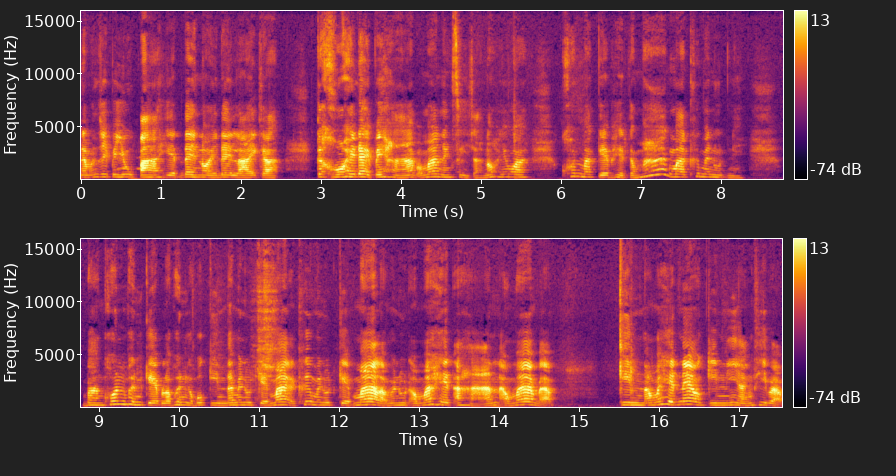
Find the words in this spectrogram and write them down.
นะมันจะไปอยู่ป่าเห็ดได้หน่อยได้หลายกะก็ขอให้ได้ไปหาประมาณจังสี่จ้ะเนาะยังว่าคนมาเก็บเห็ดก็มากมากคือมนุษย์นี่ บางคนเพิ่นเก็บแล้วเพิ่นก็บ่กิน แต่มนุษย์เก็บมากก็คือมนุษย์เก็บมาแล้วมนุษย์เอามาเฮ็ดอาหาร เอามาแบบ กินเอามาเฮ็ดแนวกินอีหยังที่แบบ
